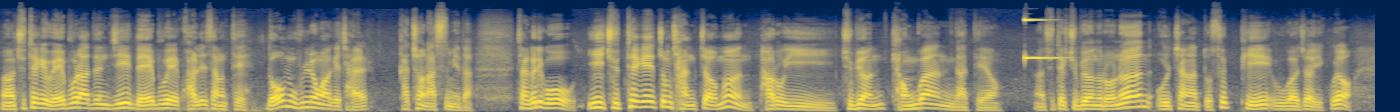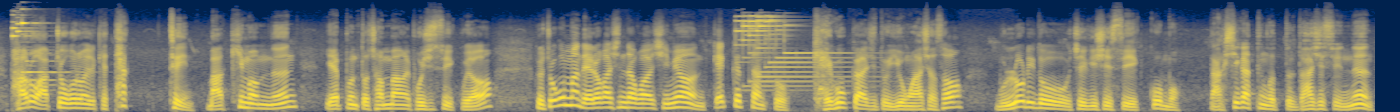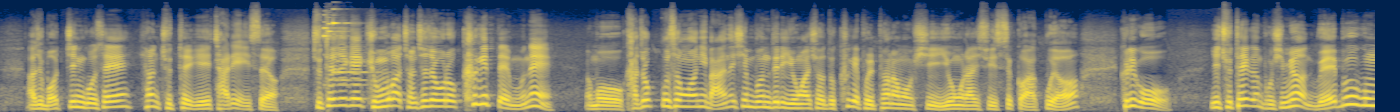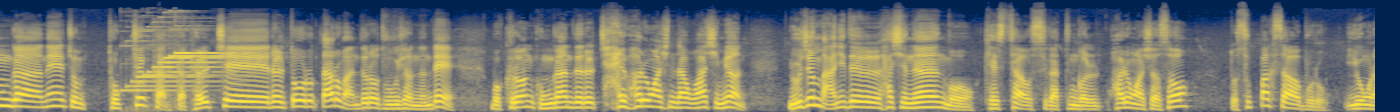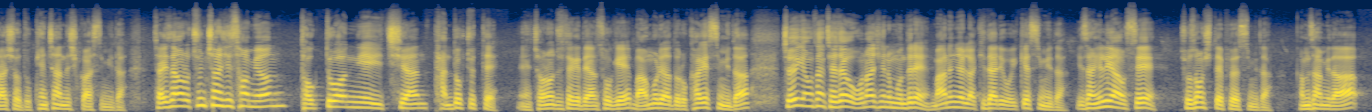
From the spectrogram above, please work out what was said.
어, 주택의 외부라든지 내부의 관리 상태 너무 훌륭하게 잘 갖춰놨습니다. 자, 그리고 이 주택의 좀 장점은 바로 이 주변 경관 같아요. 어, 주택 주변으로는 울창한 또 숲이 우거져 있고요. 바로 앞쪽으로는 이렇게 탁 트인 막힘없는 예쁜 또 전망을 보실 수 있고요. 그리고 조금만 내려가신다고 하시면 깨끗한 또 계곡까지도 이용하셔서 물놀이도 즐기실 수 있고 뭐 낚시 같은 것들도 하실 수 있는 아주 멋진 곳에 현 주택이 자리에 있어요. 주택의 규모가 전체적으로 크기 때문에 뭐 가족 구성원이 많으신 분들이 이용하셔도 크게 불편함 없이 이용을 하실 수 있을 것 같고요. 그리고 이 주택은 보시면 외부 공간에 좀 독특한 그러니까 별채를 또 따로 만들어 두셨는데 뭐 그런 공간들을 잘 활용하신다고 하시면 요즘 많이들 하시는 뭐 게스트하우스 같은 걸 활용하셔서 또 숙박 사업으로 이용을 하셔도 괜찮으실 것 같습니다. 자 이상으로 춘천시 서면 덕두언리에 위치한 단독주택 예, 전원주택에 대한 소개 마무리하도록 하겠습니다. 저희 영상 제작을 원하시는 분들의 많은 연락 기다리고 있겠습니다. 이상 힐링하우스의 조성식 대표였습니다. 감사합니다.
